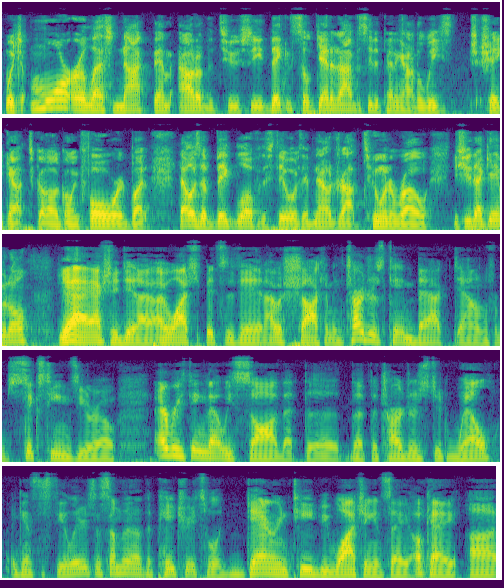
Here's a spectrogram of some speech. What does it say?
which more or less knocked them out of the two seed. They can still get it, obviously, depending on how the weeks shake out go, going forward. But that was a big blow for the Steelers. They've now dropped two in a row. You see that game at all? Yeah, I actually did. I, I watched bits of it, and I was shocked. I mean, Chargers came back down from 16-0. Everything that we saw that the that the Chargers did well against the Steelers is something that the Patriots will guaranteed be watching and say, okay, uh,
